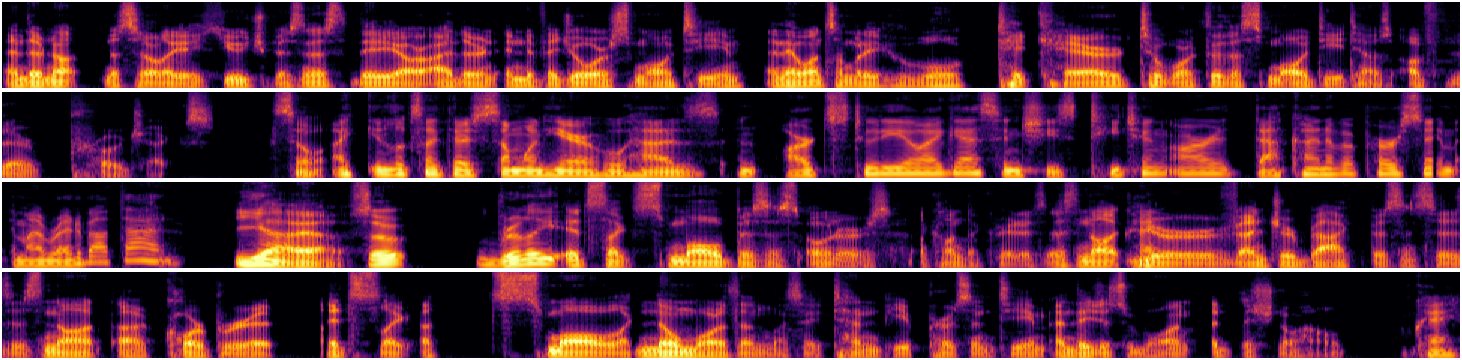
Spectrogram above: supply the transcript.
and they're not necessarily a huge business. They are either an individual or small team, and they want somebody who will take care to work through the small details of their projects. So I, it looks like there's someone here who has an art studio, I guess, and she's teaching art, that kind of a person. Am, am I right about that? Yeah, yeah. So really it's like small business owners, content creators. It's not okay. your venture backed businesses. It's not a corporate. It's like a small, like no more than let's say 10 person team and they just want additional help. Okay.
